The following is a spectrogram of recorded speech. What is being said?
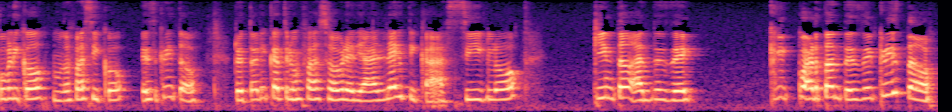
público, monofásico, escrito. Retórica triunfa sobre dialéctica, siglo V antes de cuarto antes de Cristo.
